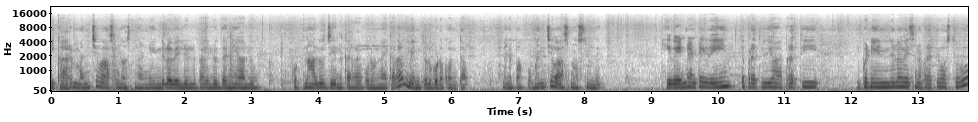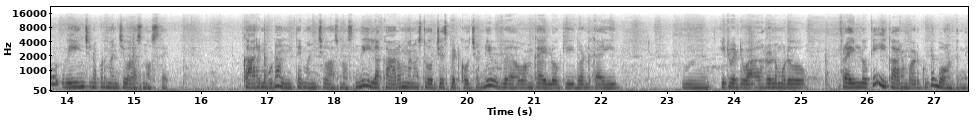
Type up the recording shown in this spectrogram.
ఈ కారం మంచి వాసన వస్తుందండి. ఇందులో వెల్లుల్లిపాయలు ధనియాలు పుట్నాలు జీలకర్ర కూడా ఉన్నాయి కదా మెంతులు కూడా కొంత. మినపప్పు మంచి వాసన వస్తుంది. ఇవేంటంటే వేయించిన ప్రతి ప్రతి ఇప్పుడు నేను ఇందులో వేసిన ప్రతి వస్తువు వేయించినప్పుడు మంచి వాసన వస్తాయి. కారం కూడా అంతే మంచి వాసన వస్తుంది. ఇలా కారం మనం స్టోర్ చేసి పెట్టుకోవచ్చండి. వంకాయల్లోకి వంకాయలోకి దొండకాయ ఇటువంటి వా- రెండు మూడు ఫ్రైల్లోకి ఈ కారం వాడుకుంటే బాగుంటుంది.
